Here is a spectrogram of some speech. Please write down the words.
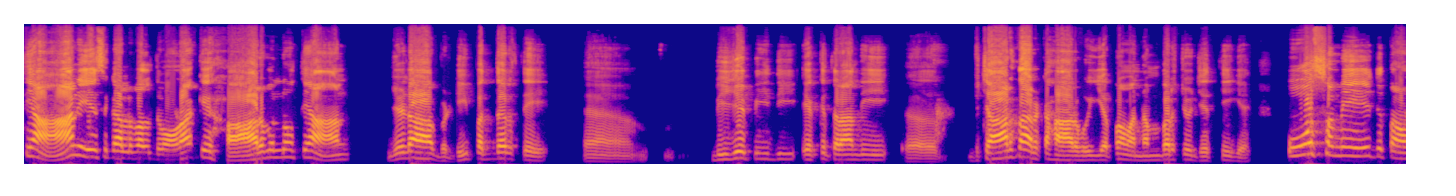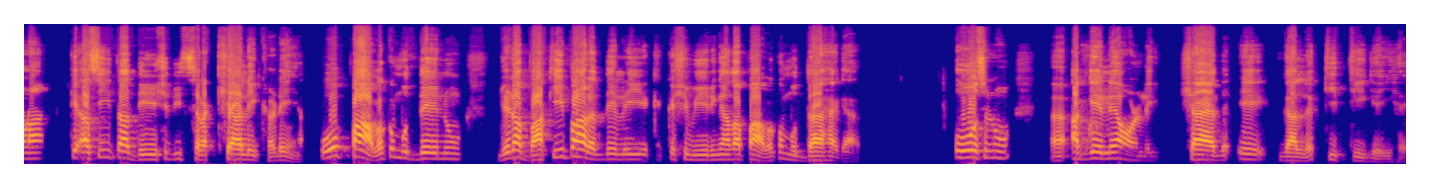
ਧਿਆਨ ਇਸ ਗੱਲ ਵੱਲ ਦਿਵਾਉਣਾ ਕਿ ਹਾਰ ਵੱਲੋਂ ਧਿਆਨ ਜਿਹੜਾ ਵੱਡੀ ਪੱਧਰ ਤੇ ਬੀਜੇਪੀ ਦੀ ਇੱਕ ਤਰ੍ਹਾਂ ਦੀ ਅਹ, ਵਿਚਾਰਧਾਰਕ ਹਾਰ ਹੋਈ ਆ ਭਾਵੇਂ ਨੰਬਰ ਚੋਂ ਜਿੱਤੀ ਗਏ। ਉਸ ਸਮੇਂ ਇਹ ਜਤਾਉਣਾ ਕਿ ਅਸੀਂ ਤਾਂ ਦੇਸ਼ ਦੀ ਸੁਰੱਖਿਆ ਲਈ ਖੜੇ ਆ। ਉਹ ਭਾਵਕ ਮੁੱਦੇ ਨੂੰ ਜਿਹੜਾ ਬਾਕੀ ਭਾਰਤ ਦੇ ਲਈ ਇੱਕ ਕਸ਼ਮੀਰੀਆਂ ਦਾ ਭਾਵਕ ਮੁੱਦਾ ਹੈਗਾ ਉਸ ਨੂੰ ਅਹ, ਅੱਗੇ ਲਿਆਉਣ ਲਈ ਸ਼ਾਇਦ ਇਹ ਗੱਲ ਕੀਤੀ ਗਈ ਹੈਗੀ। ਹੈ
